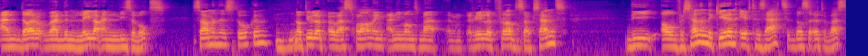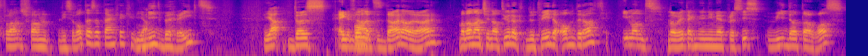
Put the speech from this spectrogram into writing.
En daar werden Leila en Lieselot samengestoken. Natuurlijk een West-Vlaming en iemand met een redelijk Frans accent die al verschillende keren heeft gezegd dat ze het West-Vlaams van Lieselot is het denk ik, Ja. niet begrijpt. Ja, Dus ik Inderdaad. vond het daar al raar. Maar dan had je natuurlijk de tweede opdracht. Iemand, dat weet ik nu niet meer precies wie dat, dat was.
